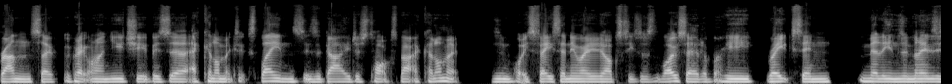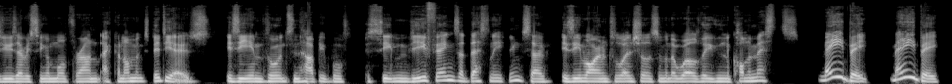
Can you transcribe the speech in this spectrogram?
brands. So a great one on YouTube is uh, Economics Explains is a guy who just talks about economics. He doesn't put his face anywhere. He obviously does the voiceover, but he rakes in millions and millions of views every single month around economics videos. Is he influencing how people perceive and view things? I definitely think so. Is he more influential than some of the world's leading economists? Maybe, maybe.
